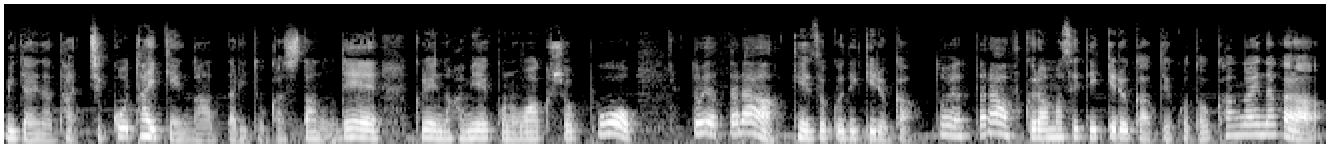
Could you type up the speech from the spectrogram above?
みたいな実行体験があったりとかしたのでクレイの歯磨き粉のワークショップをどうやったら継続できるかどうやったら膨らませていけるかっていうことを考えながら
